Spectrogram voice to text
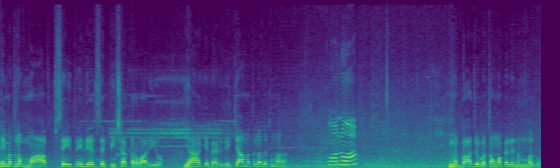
नहीं मतलब माँ से इतनी देर से पीछा करवा रही हो यहाँ आके बैठ गई। क्या मतलब है तुम्हारा? कौन हो आप? मैं बाद में बताऊँगा पहले नंबर दो।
